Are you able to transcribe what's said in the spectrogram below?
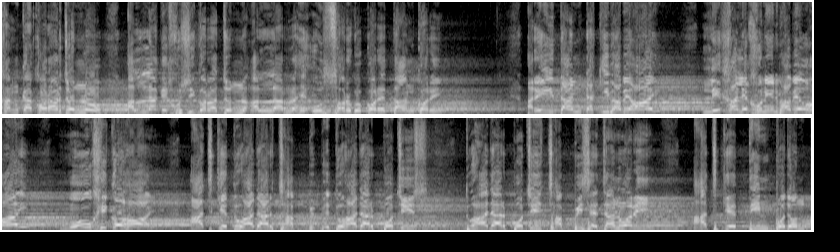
খানকা করার জন্য, আল্লাহকে খুশি করার জন্য আল্লাহর রাহে উৎসর্গ করে, দান করে। আর এই দানটা কীভাবে হয়? লেখালেখনির ভাবেও হয়, মৌখিকও হয়। আজকে দু হাজার ছাব্বিশ দু হাজার পঁচিশ দু পঁচিশ ছাব্বিশে জানুয়ারি আজকের দিন পর্যন্ত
